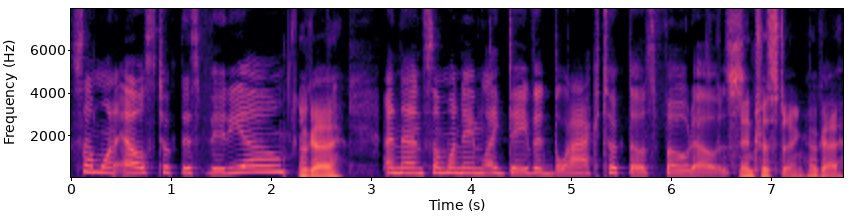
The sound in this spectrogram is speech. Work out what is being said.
someone else took this video, Okay. and then someone named like David Black took those photos. Interesting. Okay.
